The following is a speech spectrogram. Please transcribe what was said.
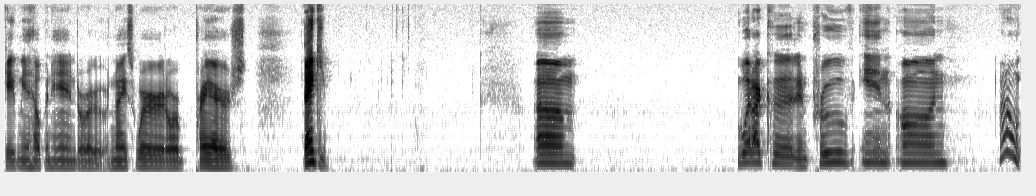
gave me a helping hand or a nice word or prayers. Thank you. Um what I could improve in on I don't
